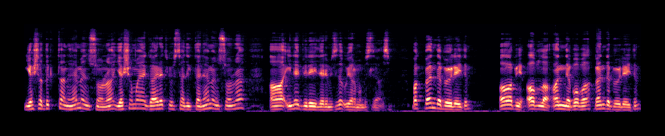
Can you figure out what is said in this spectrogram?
Yaşadıktan hemen sonra, yaşamaya gayret gösterdikten hemen sonra aile bireylerimizi de uyarmamız lazım. Bak ben de böyleydim. Abi, abla, anne, baba ben de böyleydim.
